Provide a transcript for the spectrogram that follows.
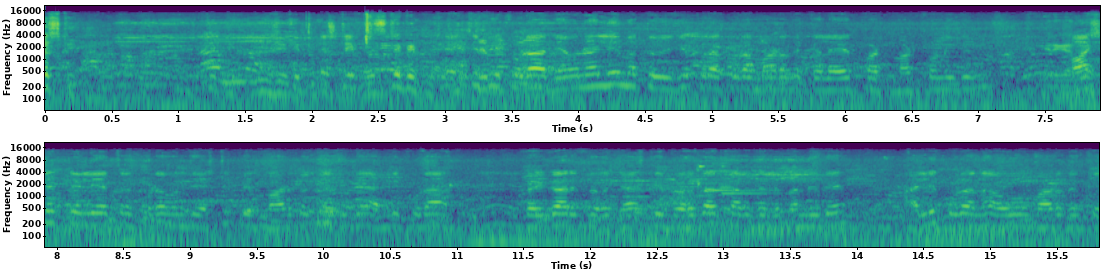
S T B S T P ಕೂಡ ದೇವನಹಳ್ಳಿ ಮತ್ತು ವಿಜಯಪುರ ಕೂಡ ಮಾಡೋದಕ್ಕೆಲ್ಲ ಏರ್ಪಾಟ್ ಮಾಡ್ಕೊಂಡಿದ್ದೀವಿ. ಭಾಷೆಯಲ್ಲಿ ಹತ್ರ ಕೂಡ ಒಂದು ಎಸ್ ಟಿ ಪಿ ಮಾಡಬೇಕಾಗಿದೆ. ಅಲ್ಲಿ ಕೂಡ ಕೈಗಾರಿಕೆಗಳು ಜಾಸ್ತಿ ಬೃಹದಾಕಾರದಲ್ಲಿ ಬಂದಿದೆ. ಅಲ್ಲಿ ಕೂಡ ನಾವು ಮಾಡೋದಕ್ಕೆ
